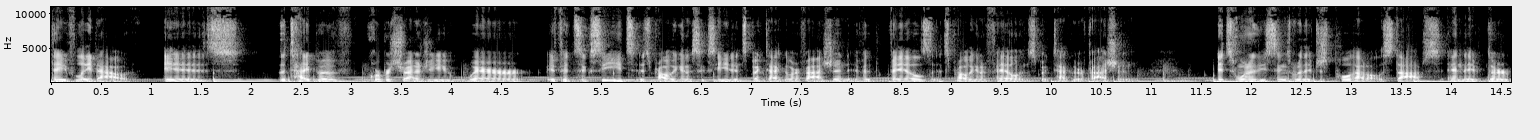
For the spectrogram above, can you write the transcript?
they've laid out is the type of corporate strategy where if it succeeds, it's probably going to succeed in spectacular fashion. If it fails, it's probably going to fail in spectacular fashion. It's one of these things where they've just pulled out all the stops and they they're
